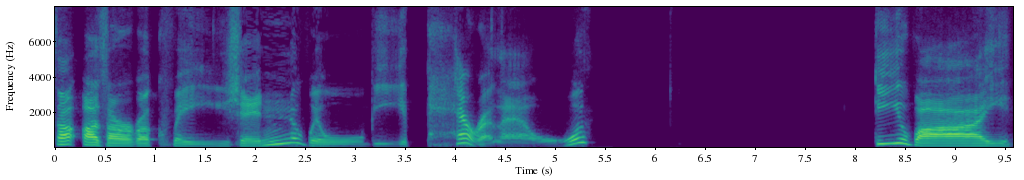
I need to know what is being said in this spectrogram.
The other equation will be parallel dy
